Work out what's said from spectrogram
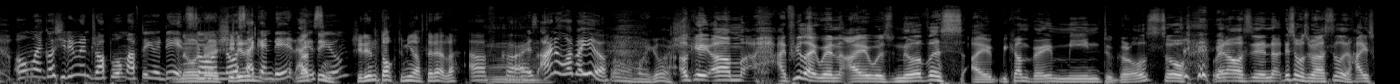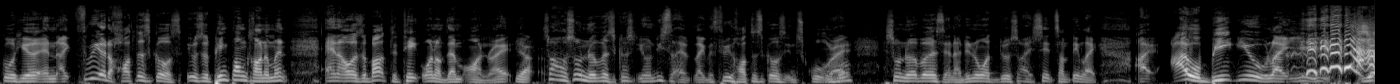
Oh my gosh, you didn't even drop home after your date. No, so no, she didn't. second date, nothing. I assume. She didn't talk to me after that, lah. Of course. Arnold, what about you? Oh my gosh. Okay, um, I feel like when I was nervous, I become very mean to girls. So when I was in, this was when I was still in high school here, and like three of the hottest girls, it was a ping pong tournament, and I was about to take one of them on, right? Yeah. So I was so nervous because you know these are like the three hottest girls in school, right? So nervous, and I didn't know what to do. So I said something like, "I I will beat you." Like you, you-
